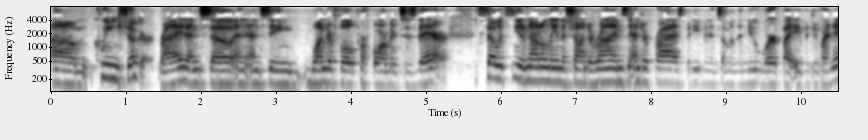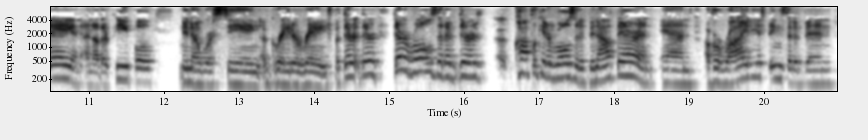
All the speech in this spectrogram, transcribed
um, Queen Sugar, right? And so and and seeing wonderful performances there. So it's you know not only in the Shonda Rhimes enterprise, but even in some of the new work by Ava DuVernay and, and other people. You know, we're seeing a greater range, but there there there are roles that have there are uh, complicated roles that have been out there, and and a variety of things that have been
